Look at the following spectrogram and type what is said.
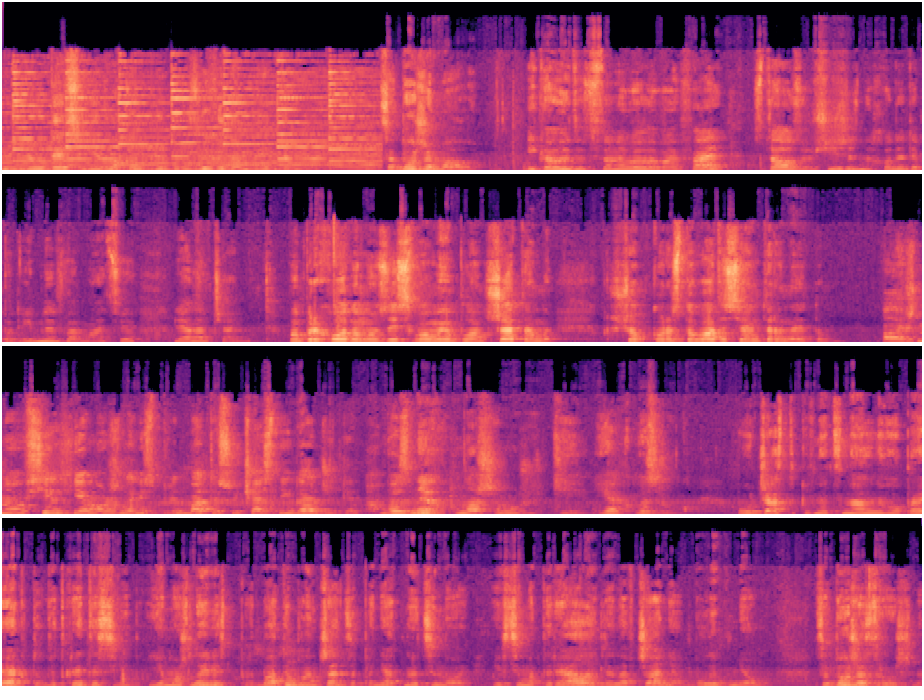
У бібліотеці є два комп'ютери з виходом в інтернет. Це дуже мало. І коли тут встановили Wi-Fi, стало зручніше знаходити потрібну інформацію для навчання. Ми приходимо зі своїми планшетами, щоб користуватися інтернетом. Але ж не у всіх є можливість придбати сучасні гаджети. Без них в нашому житті як без рук. У учасників національного проєкту Відкритий світ є можливість придбати планшет за прийнятною ціною, і всі матеріали для навчання були в ньому. Це дуже зручно.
